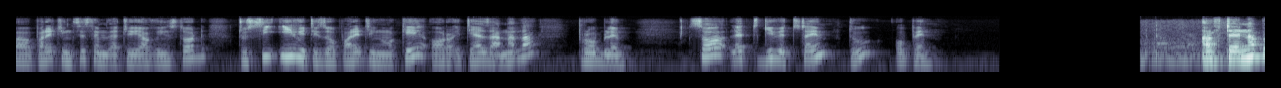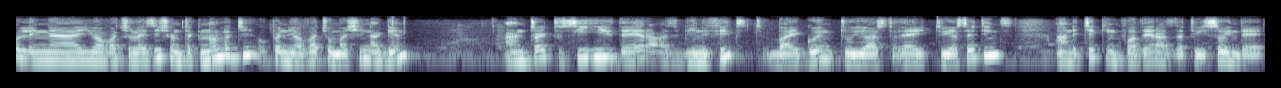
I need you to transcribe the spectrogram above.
operating system that you have installed to see if it is operating okay or it has another problem. So let's give it time to open. After enabling uh, your virtualization technology open your virtual machine again and try to see if the error has been fixed by going to your uh, to your settings and checking for the errors that we saw in the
